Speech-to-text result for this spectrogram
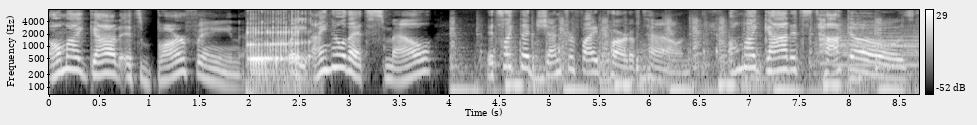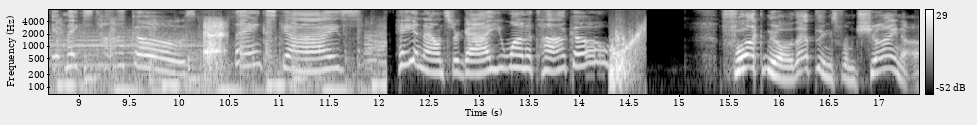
Oh my god, it's barfing. Wait, I know that smell. It's like the gentrified part of town. Oh my god, it's tacos! It makes tacos! Thanks, guys! Hey, announcer guy, you want a taco? Fuck no, that thing's from China.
